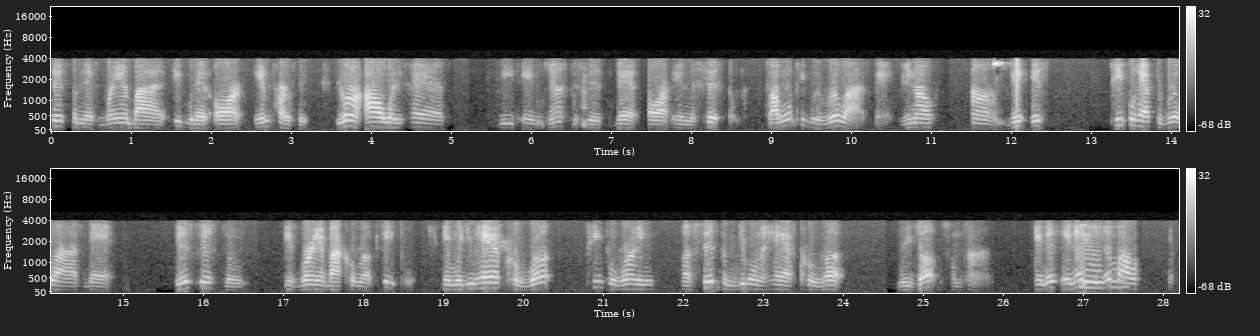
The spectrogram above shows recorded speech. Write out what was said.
system that's ran by people that are imperfect, you're going to always have these injustices that are in the system. So I want people to realize that. You know, um, it, it's people have to realize that this system is ran by corrupt people, and when you have corrupt people running a system, you're going to have corrupt results sometimes. And this and that's, Mhm. that's all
